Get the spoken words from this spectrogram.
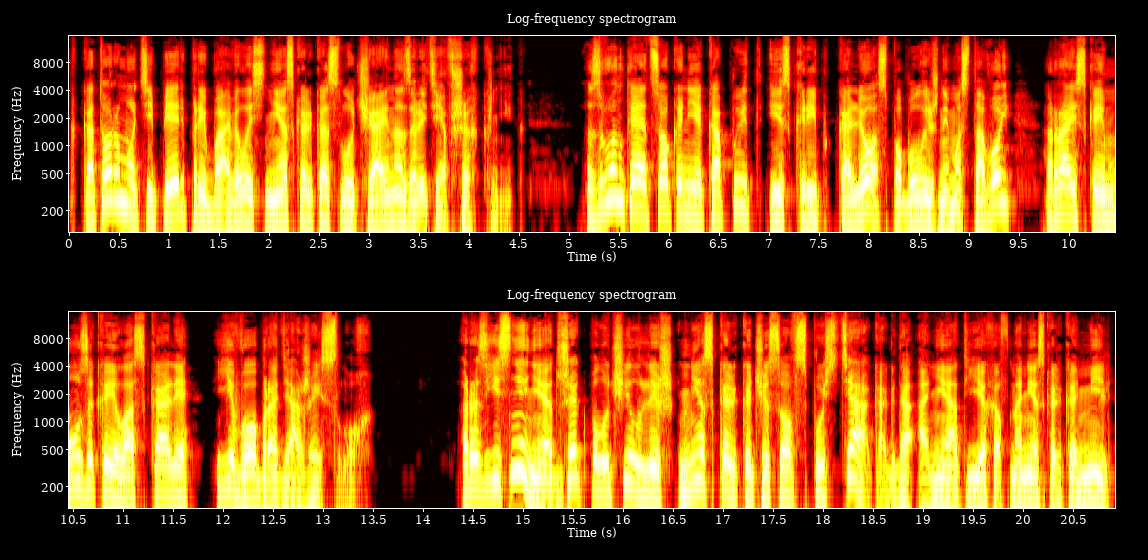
к которому теперь прибавилось несколько случайно залетевших книг. Звонкое цоканье копыт и скрип колес по булыжной мостовой райской музыкой ласкали его бродяжий слух. Разъяснение Джек получил лишь несколько часов спустя, когда они, отъехав на несколько миль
